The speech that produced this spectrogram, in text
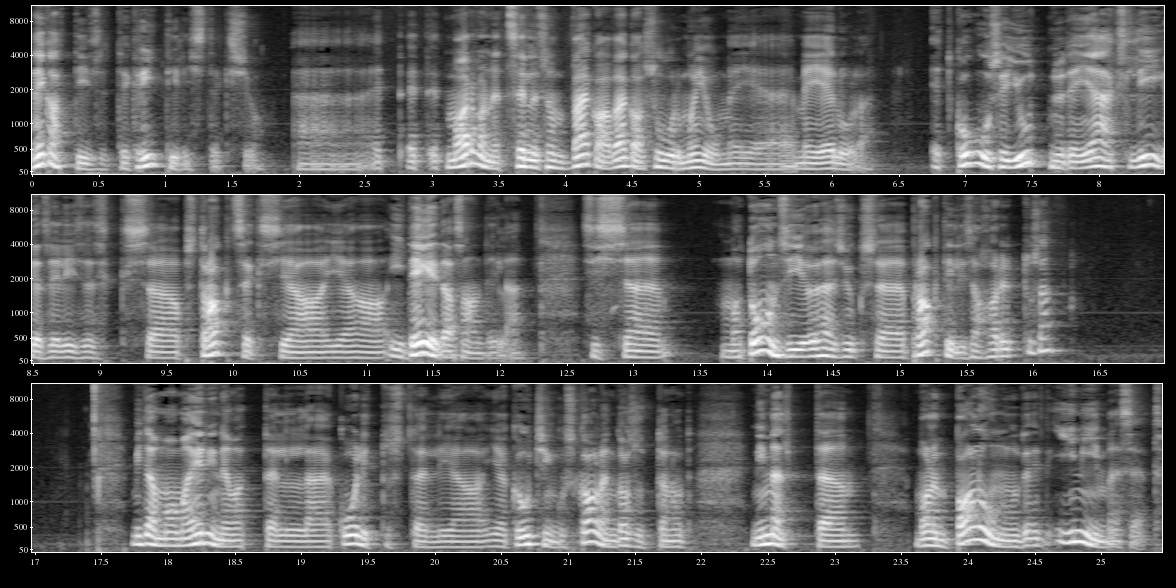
negatiivset ja kriitilist, eks ju äh,. et, et, et ma arvan, et selles on väga-väga suur mõju meie, meie elule. et kogu see jutt nüüd ei jääks liiga selliseks abstraktseks ja, ja idee tasandile, siis äh, ma toon siia ühe sihukese praktilise harjutuse mida ma oma erinevatel koolitustel ja, ja coaching us ka olen kasutanud. nimelt äh, ma olen palunud, et inimesed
